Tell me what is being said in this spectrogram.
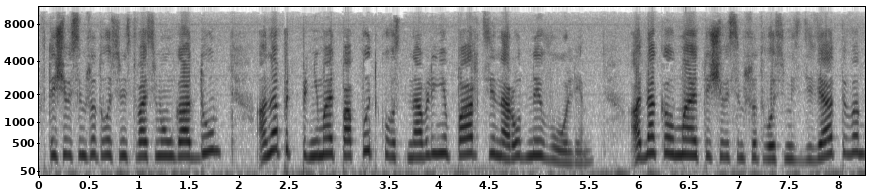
В 1888 году она предпринимает попытку восстановления партии народной воли. Однако в мае 1889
